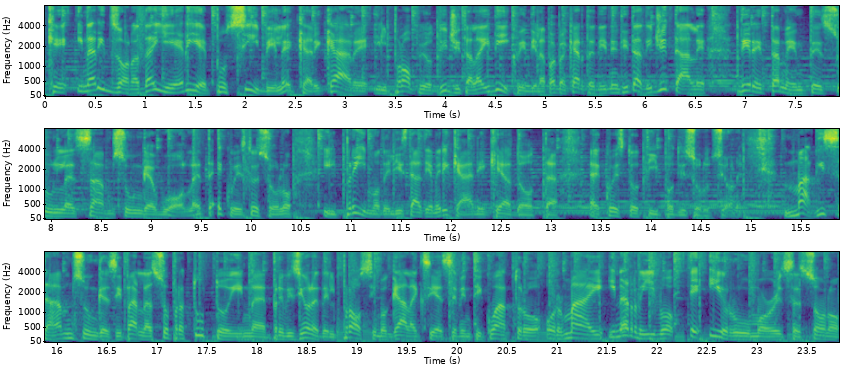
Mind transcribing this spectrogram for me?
che in Arizona da ieri è possibile caricare il proprio Digital ID, quindi la propria carta di identità digitale, direttamente sul Samsung Wallet e questo è solo il primo degli stati americani che adotta eh, questo tipo di soluzione. Ma di Samsung si parla soprattutto in previsione del prossimo Galaxy S24 ormai in arrivo e i rumors sono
